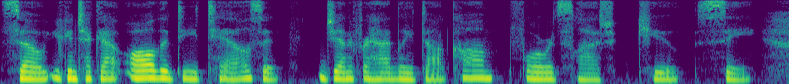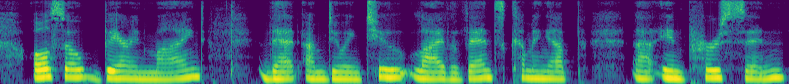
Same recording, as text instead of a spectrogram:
So you can check out all the details at jenniferhadley.com forward slash QC. Also, bear in mind that I'm doing two live events coming up uh, in person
